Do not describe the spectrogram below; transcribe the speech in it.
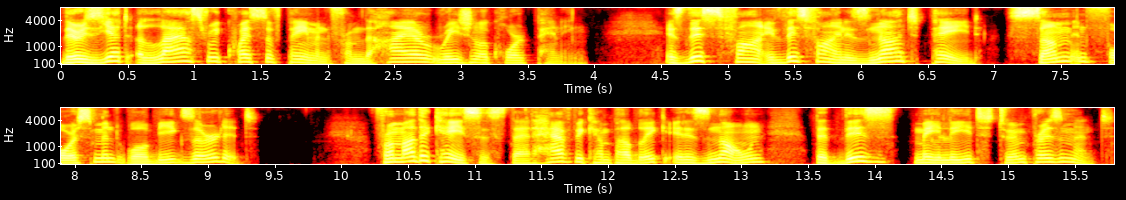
there is yet a last request of payment from the higher regional court pending. This fine, if this fine is not paid, some enforcement will be exerted. From other cases that have become public, it is known that this may lead to imprisonment.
